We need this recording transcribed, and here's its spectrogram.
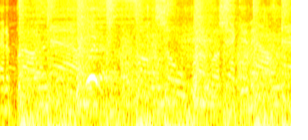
Right about now. Check it out now.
